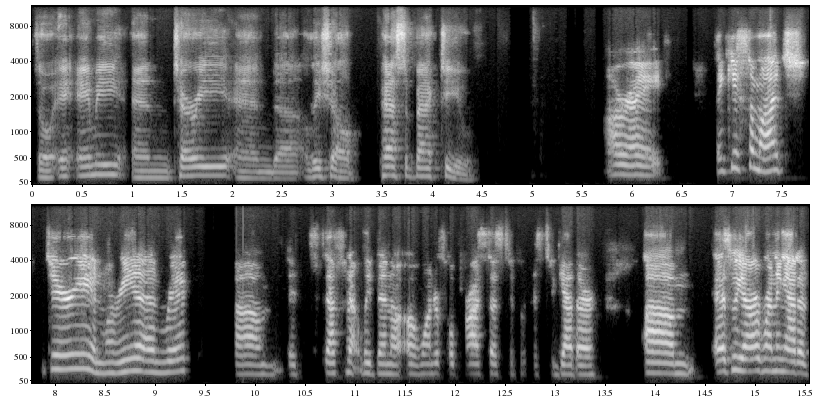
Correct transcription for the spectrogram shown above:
So A- Amy and Terry and uh, Alicia, I'll pass it back to you. All right. Thank you so much, Jerry and Maria and Rick. Um, it's definitely been a, a wonderful process to put this together. Um, as we are running out of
